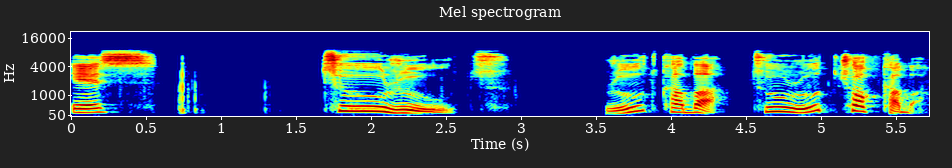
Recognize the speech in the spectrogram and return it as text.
is too rude. Rude kaba. Too rude çok kaba.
